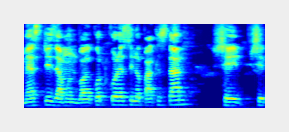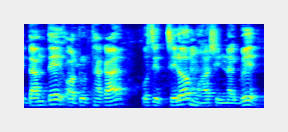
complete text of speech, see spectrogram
ম্যাচটি যেমন বয়কট করেছিল পাকিস্তান, সেই সিদ্ধান্তে অটুট থাকা উচিত ছিল মহাসিন নাকবির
